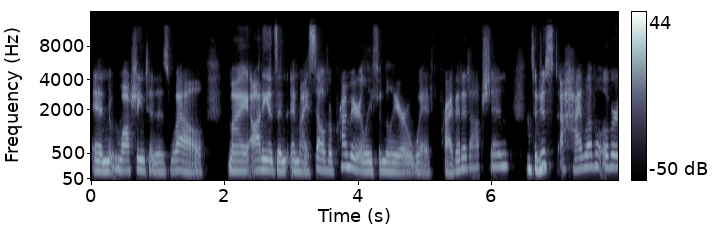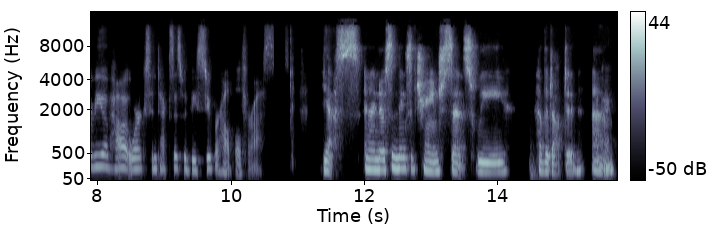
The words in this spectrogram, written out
in Washington as well. My audience and, and myself are primarily familiar with private adoption, mm-hmm. so just a high level overview of how it works in Texas would be super helpful for us. Yes, and I know some things have changed since we have adopted. Um, okay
